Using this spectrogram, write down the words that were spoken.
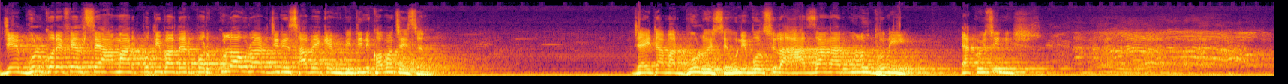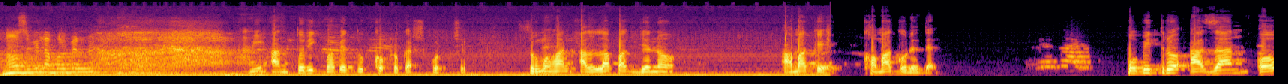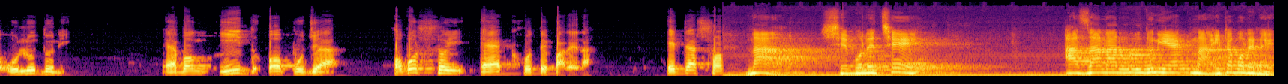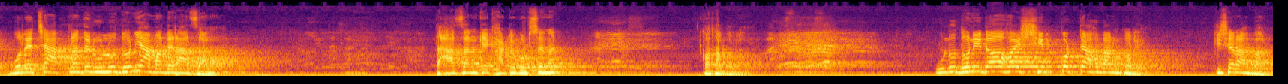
যে ভুল করে ফেলছে আমার প্রতিবাদের পর কুলাউড়ার যিনি সাবেক এমপি, তিনি ক্ষমা চাইছেন। যে এটা আমার ভুল হয়েছে, উনি বলছিল, আজান আর উলুধ্বনি একই জিনিস। বলবেন না? আমি আন্তরিকভাবে দুঃখ প্রকাশ করছি। সুমহান আল্লাহ পাক যেন আমাকে ক্ষমা করে দেন। পবিত্র আজান ও উলুদুনি এবং ঈদ ও পূজা অবশ্যই এক হতে পারে না। এটা না, সে বলেছে, আজান আর উলুধ্বনি এক না, এটা বলে নাই। বলেছে, আপনাদের উলুধ্বনি আমাদের আজান। তা আজানকে খাটো করছে না? কথা বলেন। উলুধ্বনি দেওয়া হয়, শির করতে আহ্বান করে। কিসের আহ্বান?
